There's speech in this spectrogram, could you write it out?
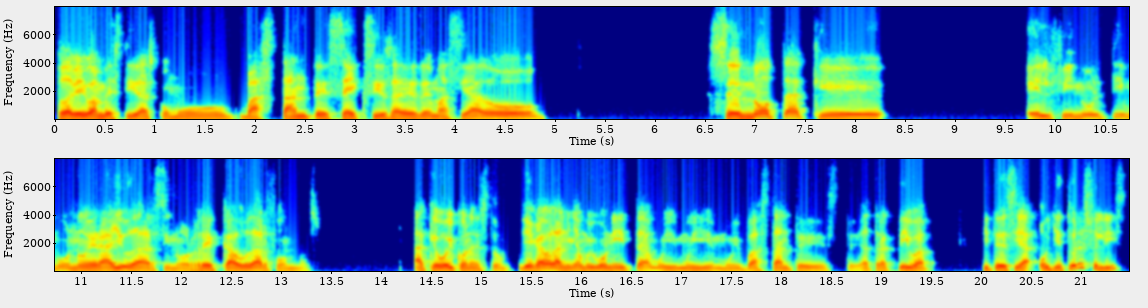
Todavía iban vestidas como bastante sexy, o sea, es demasiado... Se nota que el fin último no era ayudar, sino recaudar fondos. ¿A qué voy con esto? Llegaba la niña muy bonita, muy, muy, muy bastante este, atractiva, y te decía, oye, ¿tú eres feliz?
